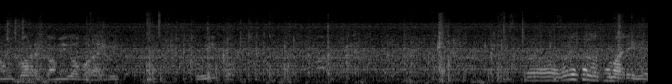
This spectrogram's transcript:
Aún corre tu amigo por aquí. Tu hijo. ¿Dónde están los amarillos?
